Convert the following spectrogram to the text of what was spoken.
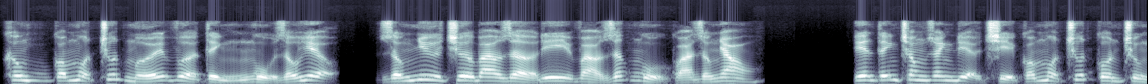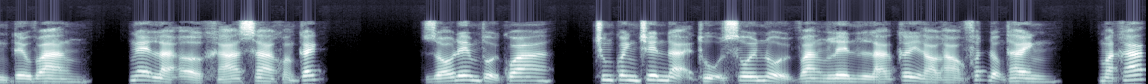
không có một chút mới vừa tỉnh ngủ dấu hiệu, giống như chưa bao giờ đi vào giấc ngủ quá giống nhau. Yên tĩnh trong doanh địa chỉ có một chút côn trùng kêu vang, nghe là ở khá xa khoảng cách. Gió đêm thổi qua, chung quanh trên đại thụ sôi nổi vang lên lá cây hào hào phất động thanh, mặt khác,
